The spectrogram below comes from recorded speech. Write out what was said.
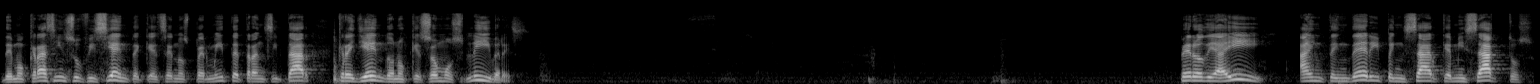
democracia insuficiente que se nos permite transitar creyéndonos que somos libres. Pero de ahí a entender y pensar que mis actos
